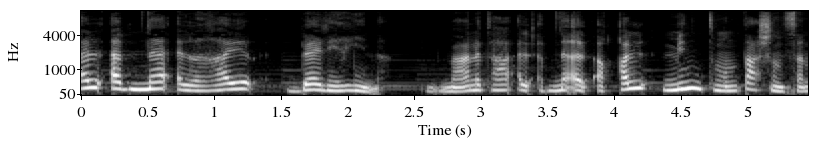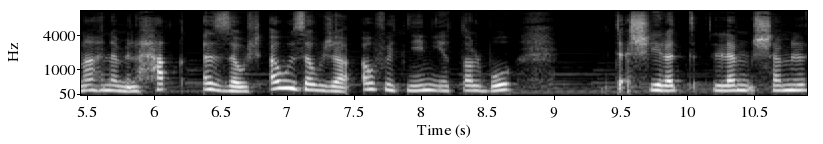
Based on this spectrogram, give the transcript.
الأبناء الغير بالغين. معناتها الأبناء الأقل من 18 سنة هنا من حق الزوج أو الزوجة أو في اثنين يطلبوا تأشيرة لم شمل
